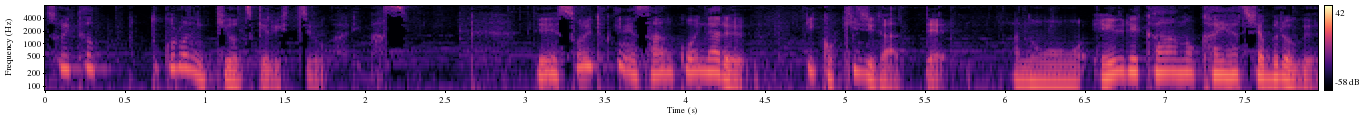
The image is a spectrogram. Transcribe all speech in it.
そういったところに気をつける必要があります。で、そういう時に参考になる一個記事があって、あの、エウレカの開発者ブログ、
